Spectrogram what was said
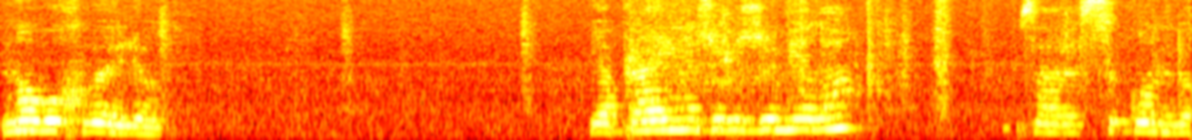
нову хвилю. Я правильно зрозуміла? Зараз, секунду.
